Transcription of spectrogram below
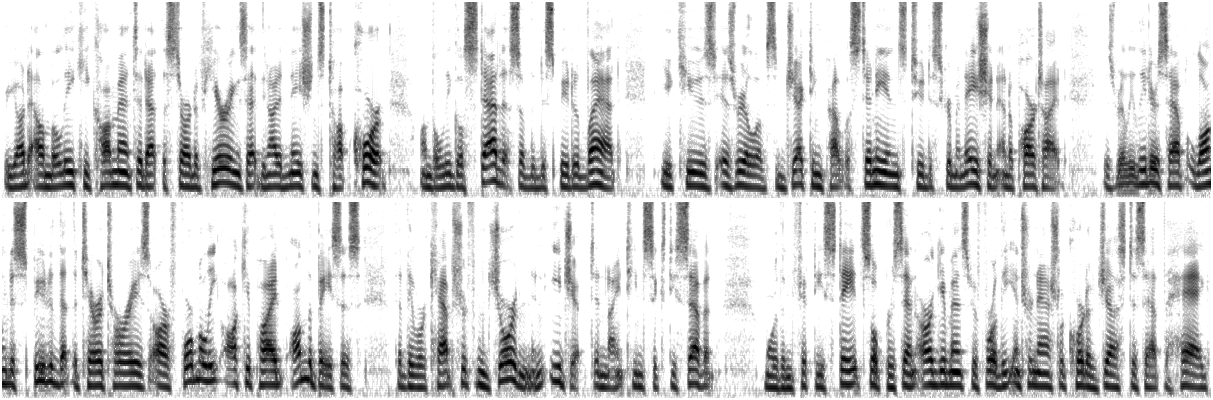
Riyad al Maliki commented at the start of hearings at the United Nations top court on the legal status of the disputed land. He accused Israel of subjecting Palestinians to discrimination and apartheid. Israeli leaders have long disputed that the territories are formally occupied on the basis that they were captured from Jordan and Egypt in 1967. More than 50 states will present arguments before the International Court of Justice at The Hague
